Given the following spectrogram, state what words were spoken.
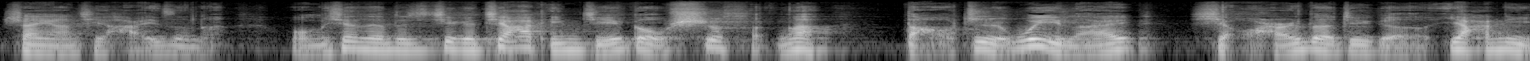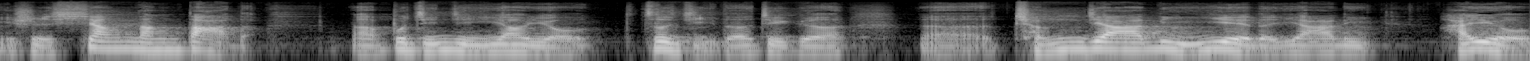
赡养起孩子呢？我们现在的这个家庭结构失衡啊。导致未来小孩的这个压力是相当大的，啊，不仅仅要有自己的这个呃成家立业的压力，还有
